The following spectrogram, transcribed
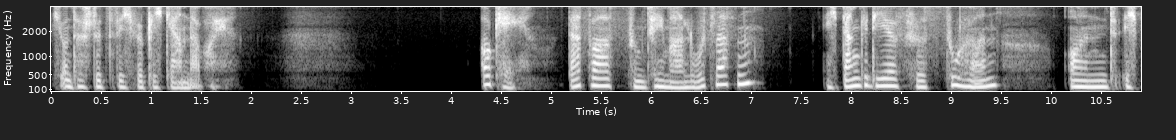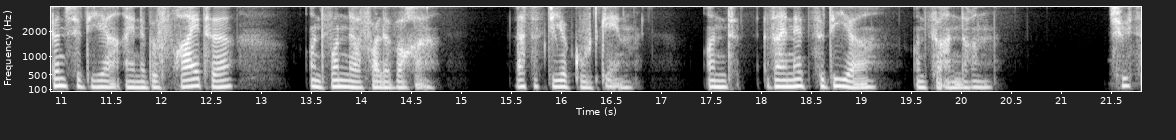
Ich unterstütze dich wirklich gern dabei. Okay, das war's zum Thema Loslassen. Ich danke dir fürs Zuhören und ich wünsche dir eine befreite und wundervolle Woche. Lass es dir gut gehen und sei nett zu dir und zu anderen. Tschüss.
